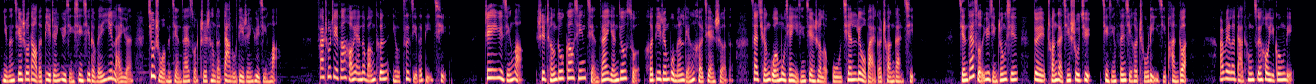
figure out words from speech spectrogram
你能接收到的地震预警信息的唯一来源，就是我们减灾所支撑的大陆地震预警网。”发出这番豪言的王吞有自己的底气。这一预警网是成都高新减灾研究所和地震部门联合建设的，在全国目前已经建设了五千六百个传感器。减灾所预警中心对传感器数据进行分析和处理以及判断。而为了打通最后一公里，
